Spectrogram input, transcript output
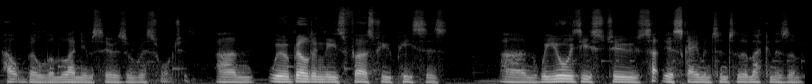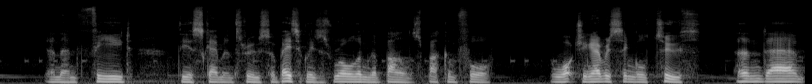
help build the Millennium series of wristwatches. And we were building these first few pieces and we always used to set the escapement into the mechanism and then feed the escapement through. So basically just rolling the balance back and forth and watching every single tooth. And um,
